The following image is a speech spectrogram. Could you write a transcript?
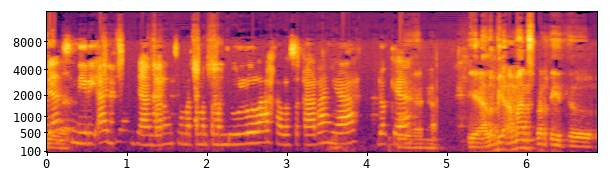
Dan yeah. sendiri aja jangan bareng sama teman-teman dulu lah kalau sekarang ya dok ya. Ya yeah. lebih aman seperti itu.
